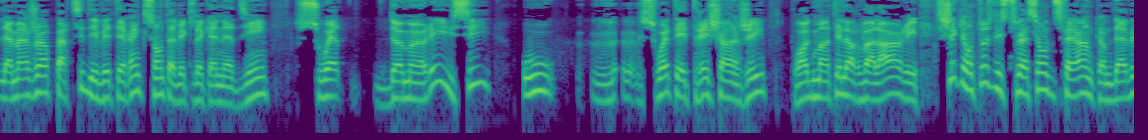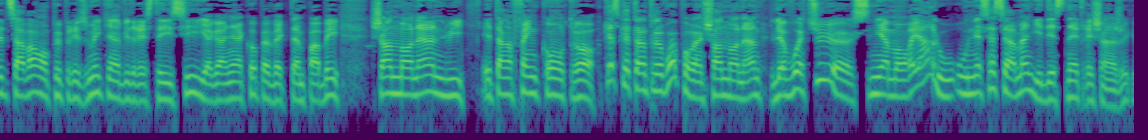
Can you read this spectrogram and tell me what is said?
la majeure partie des vétérans qui sont avec le Canadien souhaitent demeurer ici ou euh, souhaitent être échangés pour augmenter leur valeur? Et je sais qu'ils ont tous des situations différentes. Comme David Savard, on peut présumer qu'il a envie de rester ici. Il a gagné la coupe avec Tampa Bay. Sean Monan, lui, est en fin de contrat. Qu'est-ce que tu entrevois pour un Sean Monan? Le vois-tu euh, signé à Montréal ou nécessairement il est destiné à être échangé?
